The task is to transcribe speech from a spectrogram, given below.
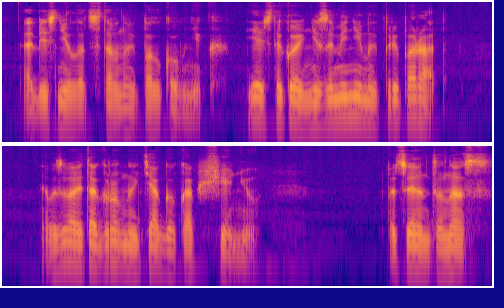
— объяснил отставной полковник. «Есть такой незаменимый препарат. Вызывает огромную тягу к общению. Пациент у нас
